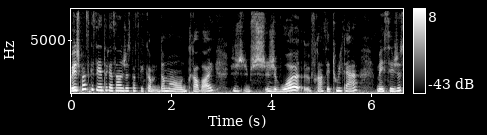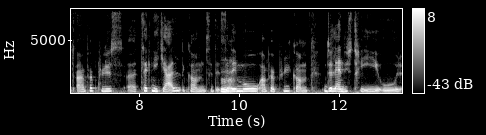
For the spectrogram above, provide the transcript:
Mais je pense que c'est intéressant juste parce que comme dans mon travail, je, je vois français tout le temps, mais c'est juste un peu plus euh, technical, comme c'est des mots un peu plus comme de l'industrie ou euh,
